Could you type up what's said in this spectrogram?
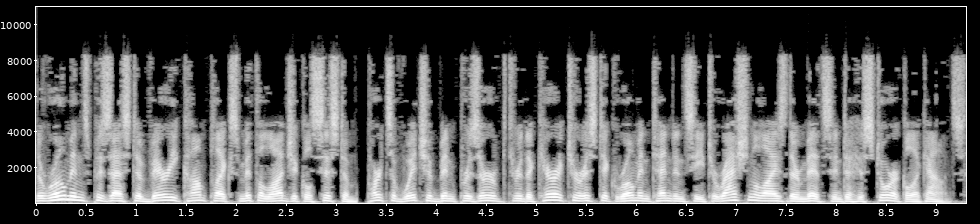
the Romans possessed a very complex mythological system, parts of which have been preserved through the characteristic Roman tendency to rationalize their myths into historical accounts.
